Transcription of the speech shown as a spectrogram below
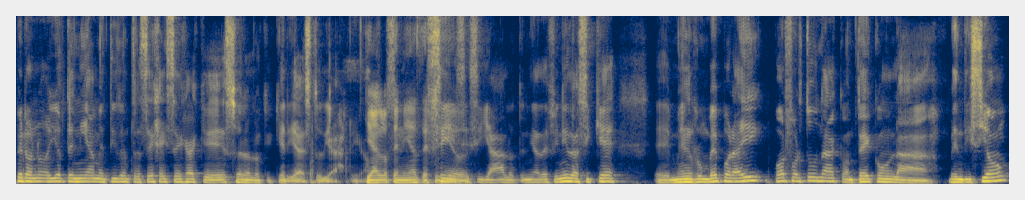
pero no, yo tenía metido entre ceja y ceja que eso era lo que quería estudiar. digamos. Ya lo tenías definido. Sí, sí, sí, ya lo tenía definido, así que eh, me enrumbé por ahí. Por fortuna conté con la bendición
